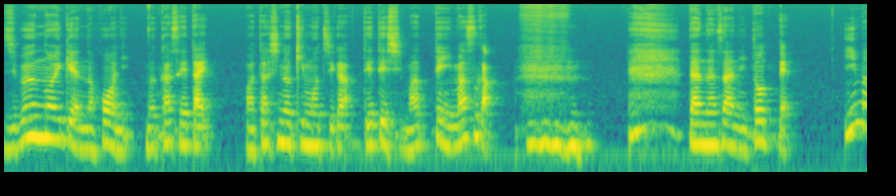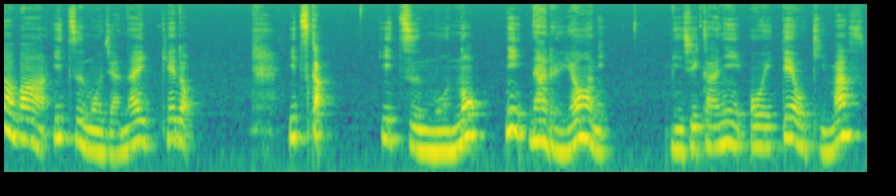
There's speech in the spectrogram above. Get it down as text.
自分の意見の方に向かせたい私の気持ちが出てしまっていますが 旦那さんにとって今はいつもじゃないけどいつかいつものになるように身近に置いておきます。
